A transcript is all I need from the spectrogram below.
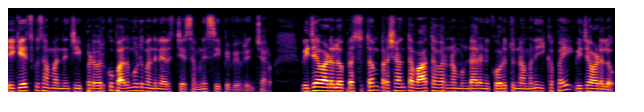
ఈ కేసుకు సంబంధించి ఇప్పటివరకు పదమూడు మందిని అరెస్ట్ చేశామని సిపి వివరించారు. విజయవాడలో ప్రస్తుతం ప్రశాంత వాతావరణం ఉండాలని కోరుతున్నామని ఇకపై విజయవాడలో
